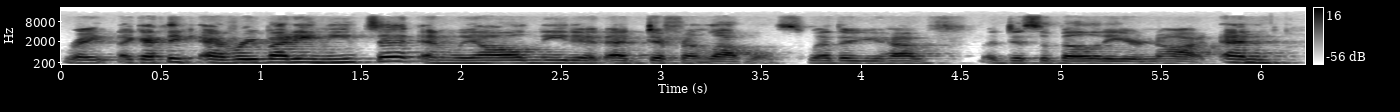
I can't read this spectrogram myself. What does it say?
right? Like I think everybody needs it and we all need it at different levels, whether you have a disability or not. And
